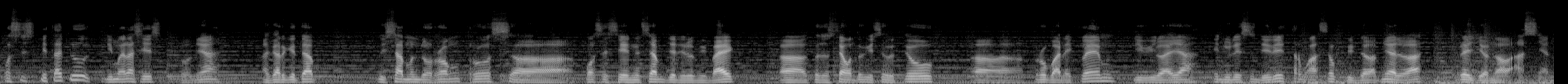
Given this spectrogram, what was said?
posisi kita itu di mana sih sebetulnya agar kita bisa mendorong terus uh, posisi Indonesia menjadi lebih baik uh, khususnya untuk isu-isu uh, perubahan iklim di wilayah Indonesia sendiri termasuk di dalamnya adalah regional ASEAN.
